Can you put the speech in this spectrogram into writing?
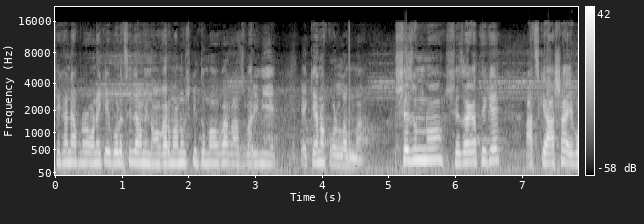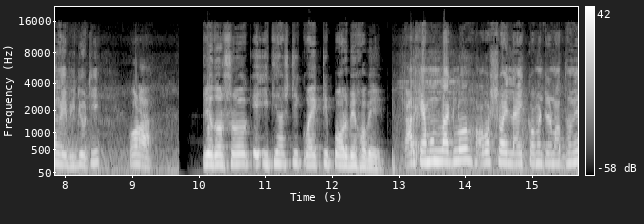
সেখানে আপনারা অনেকেই বলেছিলেন, আমি নওগাঁর মানুষ, কিন্তু নওগাঁর রাজবাড়ি নিয়ে কেন করলাম না? সেজন্য সে জায়গা থেকে আজকে আসা এবং এই ভিডিওটি করা প্রিয় দর্শক এই ইতিহাসটি কয়েকটি পর্বে হবে। আর কেমন লাগল অবশ্যই লাইক কমেন্টের মাধ্যমে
